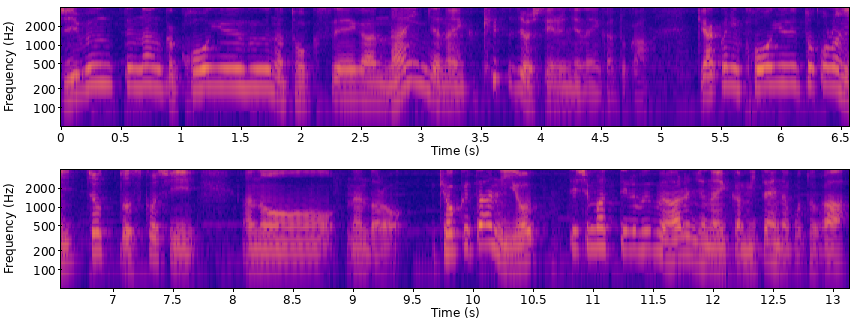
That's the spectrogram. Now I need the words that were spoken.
自分ってなんかこういう風な特性がないんじゃないか欠如してるんじゃないかとか逆にこういうところにちょっと少しあのー、なんだろう極端に寄ってしまっている部分あるんじゃないかみたいなことが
